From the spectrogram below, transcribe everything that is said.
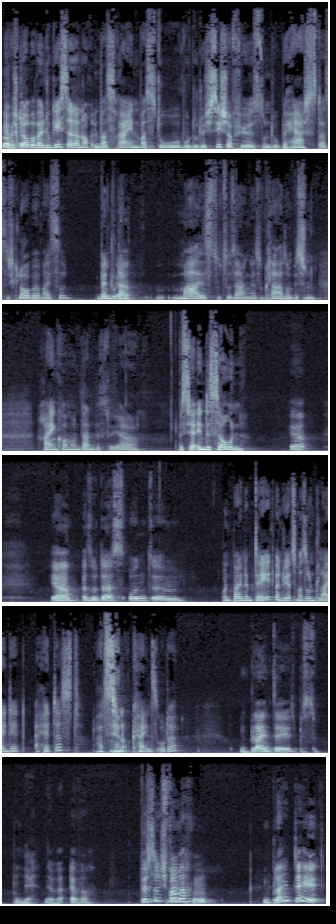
Aber ich glaube, weil du gehst ja dann auch in was rein, was du, wo du dich sicher fühlst und du beherrschst das. Ich glaube, weißt du, wenn du dann Ja. malst sozusagen, also klar, so ein bisschen reinkommen und dann bist du ja, bist ja in the zone. Ja. Ja, also das und ähm, Und bei einem Date, wenn du jetzt mal so ein Blind Date hättest, du hattest ja noch keins, oder? ein Blind Date bist du. Ne, never ever. Würdest du nicht du machen? Ein Blind Date?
